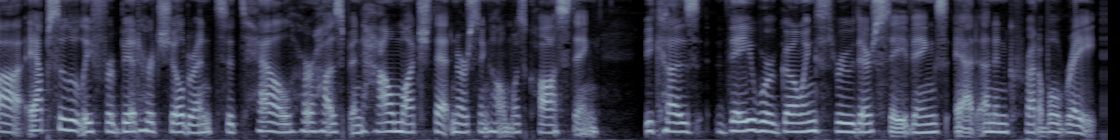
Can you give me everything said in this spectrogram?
uh, absolutely forbid her children to tell her husband how much that nursing home was costing because they were going through their savings at an incredible rate.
